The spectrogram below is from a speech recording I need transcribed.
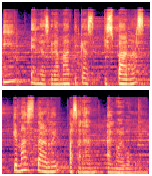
y en las gramáticas hispanas que más tarde pasarán al Nuevo Mundo.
